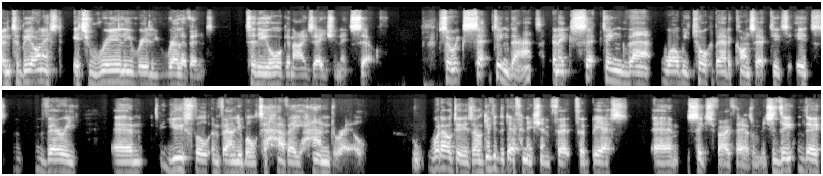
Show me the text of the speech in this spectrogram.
And to be honest, it's really, really relevant to the organization itself. So accepting that and accepting that while we talk about a concept, it's, it's very um, useful and valuable to have a handrail what I'll do is I'll give you the definition for, for BS um, 65,000, which is the, the,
